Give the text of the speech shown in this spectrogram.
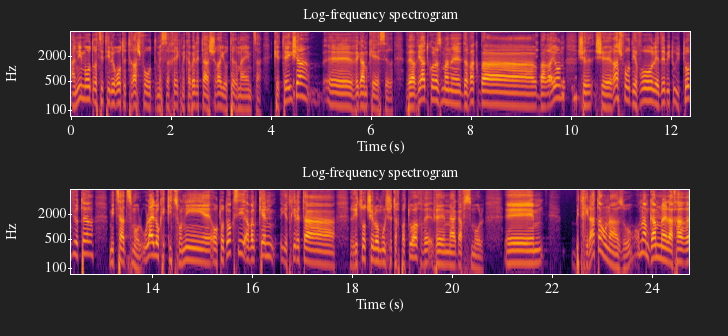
אני מאוד רציתי לראות את רשפורד משחק, מקבל את האשראי יותר מהאמצע, כתשע אה, וגם כעשר. ואביעד כל הזמן אה, דבק ברעיון שרשפורד יבוא לידי ביטוי טוב יותר מצד שמאל. אולי לא כקיצוני אה, אורתודוקסי, אבל כן יתחיל את הריצות שלו מול שטח פתוח ומאגף שמאל. בתחילת העונה הזו, אמנם גם לאחר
